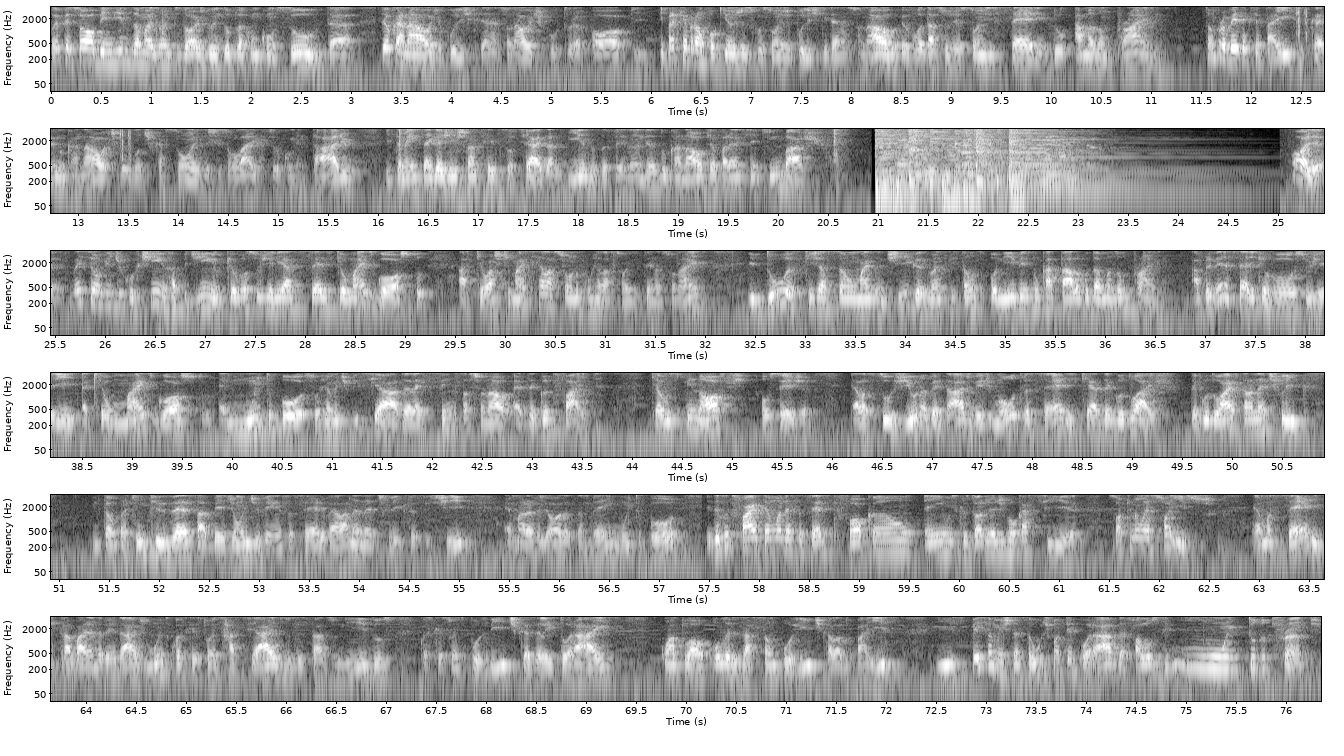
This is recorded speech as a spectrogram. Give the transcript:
Oi pessoal, bem-vindos a mais um episódio do Em Dupla com Consulta, seu canal de política internacional e de cultura pop. E para quebrar um pouquinho as discussões de política internacional, eu vou dar sugestões de séries do Amazon Prime. Então aproveita que você está aí, se inscreve no canal, ativa as notificações, deixa seu like, seu comentário e também segue a gente nas redes sociais, as minhas, as da Fernanda e as do canal que aparecem aqui embaixo. Olha, vai ser um vídeo curtinho, rapidinho, porque eu vou sugerir as séries que eu mais gosto, as que eu acho que mais se relacionam com relações internacionais, e duas que já são mais antigas, mas que estão disponíveis no catálogo da Amazon Prime. A primeira série que eu vou sugerir, é que eu mais gosto, é muito boa, sou realmente viciado, ela é sensacional, é The Good Fight, que é um spin-off, ou seja, ela surgiu na verdade, veio de uma outra série que é The Good Wife. The Good Wife tá na Netflix, então, para quem quiser saber de onde vem essa série, vai lá na Netflix assistir. É maravilhosa também, muito boa. E The Good Fight é uma dessas séries que focam em um escritório de advocacia. Só que não é só isso. É uma série que trabalha, na verdade, muito com as questões raciais dos Estados Unidos, com as questões políticas, eleitorais, com a atual polarização política lá do país. E especialmente nessa última temporada, falou-se muito do Trump.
